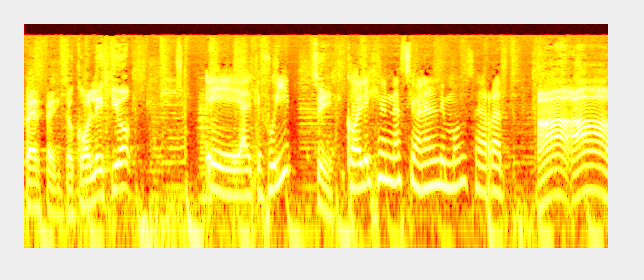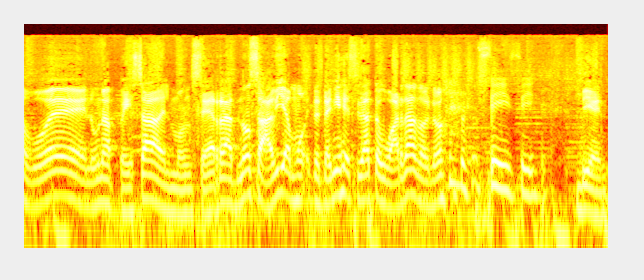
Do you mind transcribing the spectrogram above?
Perfecto. Colegio. Eh, al que fui, Sí. Colegio Nacional de Montserrat. Ah, ah, bueno, una pesada del Montserrat. No sabíamos, te tenías ese dato guardado, ¿no? Sí, sí. Bien.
